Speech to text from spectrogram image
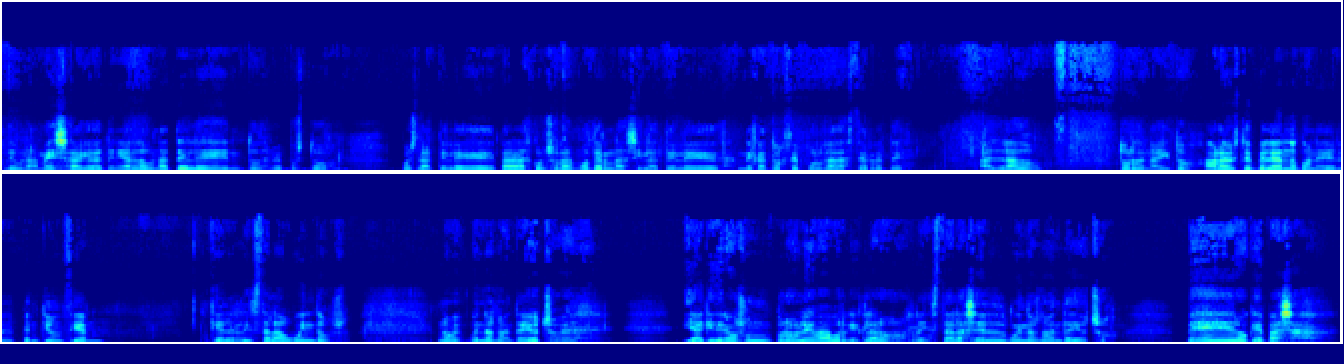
de, una mesa que la tenía al lado de una tele, entonces me he puesto pues la tele para las consolas modernas y la tele de 14 pulgadas TRT al lado, todo ordenadito. Ahora me estoy peleando con el Pentium 100, que le he reinstalado Windows, Windows 98, ¿eh? Y aquí tenemos un problema porque, claro, reinstalas el Windows 98, pero ¿qué pasa?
